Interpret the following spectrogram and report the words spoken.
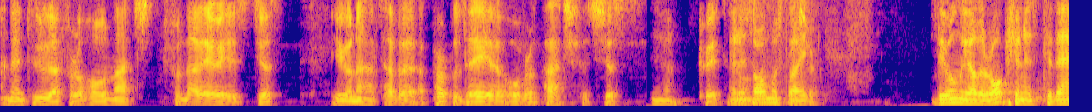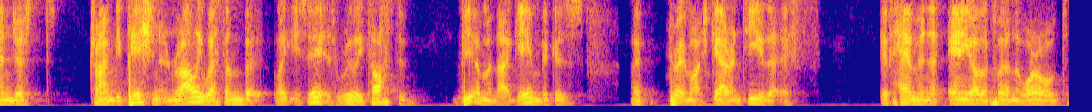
And then to do that for a whole match from that area is just you're going to have to have a, a purple day over a patch. It's just yeah creates. and it's almost like the only other option is to then just try and be patient and rally with him. But like you say, it's really tough to beat him at that game because I pretty much guarantee that if if him and any other player in the world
